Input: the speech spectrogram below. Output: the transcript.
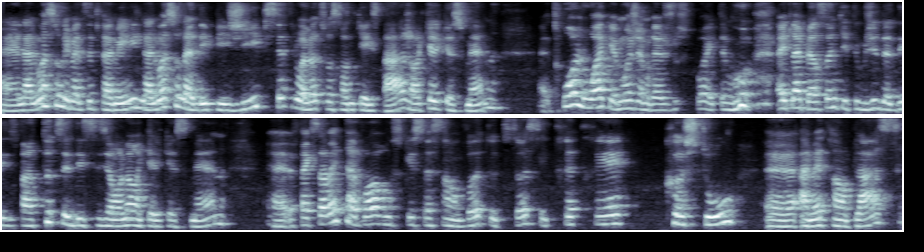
Euh, la loi sur les médecins de famille, la loi sur la DPJ, puis cette loi-là de 75 pages en quelques semaines. Euh, trois lois que moi, j'aimerais juste pas être, être la personne qui est obligée de faire toutes ces décisions-là en quelques semaines. Euh, fait que ça va être à voir où ce que ça s'en va, tout ça. C'est très, très costaud euh, à mettre en place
